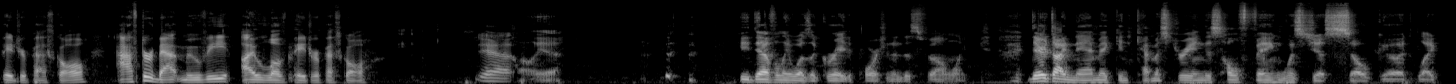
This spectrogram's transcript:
Pedro Pascal. After that movie, I love Pedro Pascal. Yeah. oh yeah. he definitely was a great portion of this film. Like their dynamic and chemistry and this whole thing was just so good. Like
